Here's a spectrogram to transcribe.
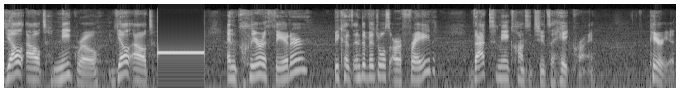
yell out Negro, yell out and clear a theater because individuals are afraid, that to me constitutes a hate crime. Period.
